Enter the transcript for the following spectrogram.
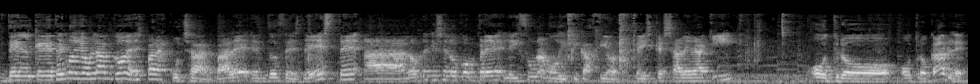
Del que tengo yo blanco es para escuchar, ¿vale? Entonces de este, al hombre que se lo compré le hizo una modificación. Veis que sale de aquí otro, otro cable,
